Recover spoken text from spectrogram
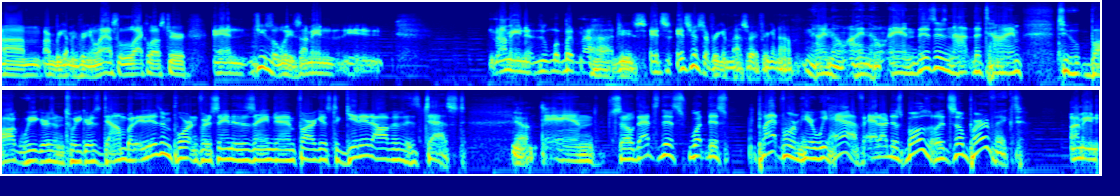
um are becoming freaking last lackluster. And geez Louise, I mean. I mean, but uh, geez, it's it's just a freaking mess right freaking now. I know, I know. And this is not the time to bog Weakers and tweakers down, but it is important for the Sandman Fargus to get it off of his chest. Yeah. And so that's this what this platform here we have at our disposal. It's so perfect. I mean,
